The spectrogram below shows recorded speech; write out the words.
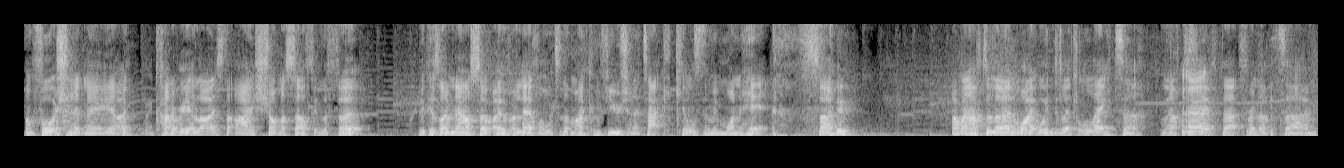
Unfortunately, I kind of realised that I shot myself in the foot because I'm now so over leveled that my confusion attack kills them in one hit. so I'm gonna have to learn White Wind a little later. I'm gonna have to save that for another time.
